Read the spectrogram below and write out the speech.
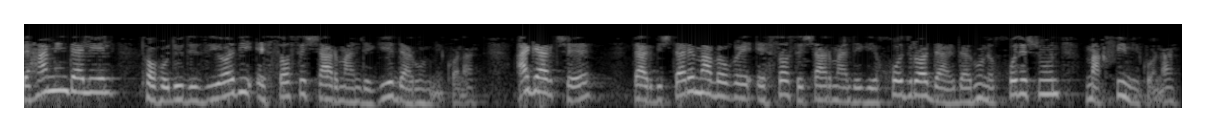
به همین دلیل تا حدود زیادی احساس شرمندگی درون می کنند. اگرچه در بیشتر مواقع احساس شرمندگی خود را در درون خودشون مخفی می کنند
